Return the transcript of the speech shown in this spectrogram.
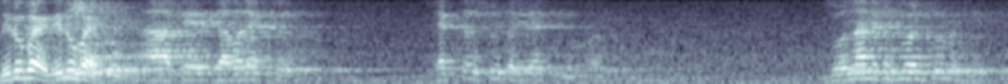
દિનુભાઈ. દિનુભાઈ. હા તે ડ્રામાના એક્ટર એક્ટર શું કરી રહ્યા છે? જોનારને કશું વળતું નથી.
